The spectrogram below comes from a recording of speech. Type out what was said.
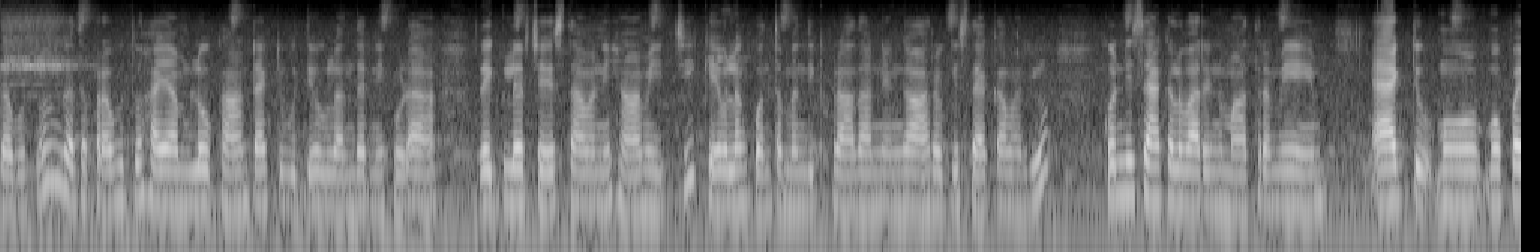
ప్రభుత్వం. గత ప్రభుత్వ హయాంలో కాంట్రాక్ట్ ఉద్యోగులందరినీ కూడా రెగ్యులర్ చేస్తామని హామీ ఇచ్చి కేవలం కొంతమందికి ప్రాధాన్యంగా ఆరోగ్య శాఖ మరియు కొన్ని శాఖల వారిని మాత్రమే యాక్ట్ ముప్పై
